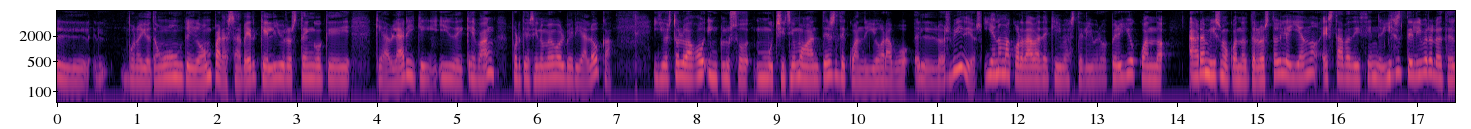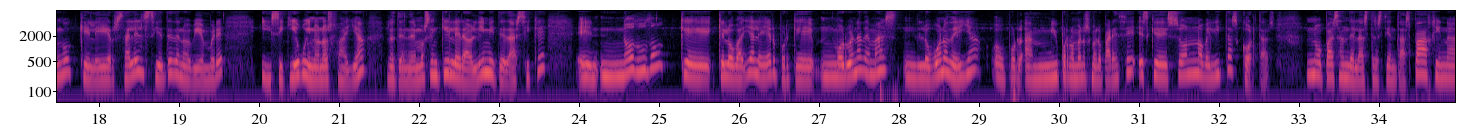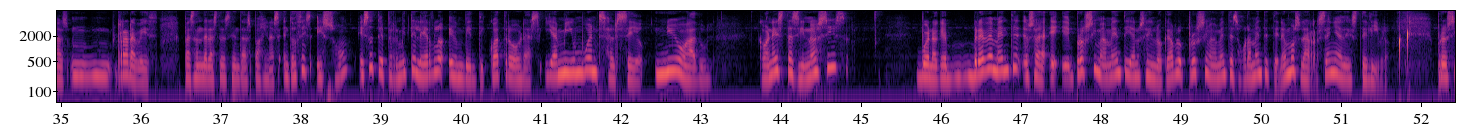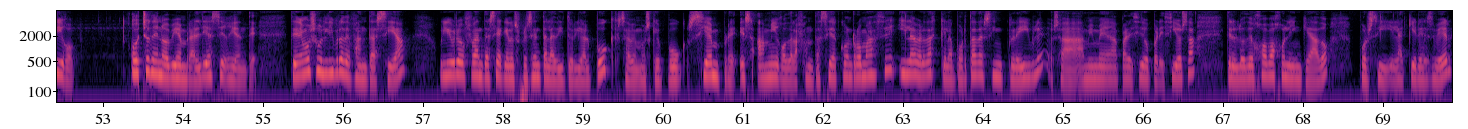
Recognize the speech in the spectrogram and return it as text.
bueno, yo tengo un guion para saber qué libros tengo que, hablar y, y de qué van, porque si no me volvería loca. Y yo esto lo hago incluso muchísimo antes de cuando yo grabo los vídeos. Yo no me acordaba de qué iba este libro, pero yo cuando ahora mismo cuando te lo estoy leyendo estaba diciendo, y este libro lo tengo que leer, sale el 7 de noviembre y si Kiwi no nos falla, lo tendremos en Killer Unlimited, así que eh, no dudo que, lo vaya a leer porque Moruena además, lo bueno de ella, o por, a mí por lo menos me lo parece, es que son novelitas cortas, no pasan de las 300 páginas, mm, rara vez pasan de las 300 páginas, entonces eso, eso te permite leerlo en 24 horas. Y a mí un buen salseo, New Adult con esta sinosis, bueno, que brevemente, o sea, eh, eh, próximamente, ya no sé en lo que hablo, próximamente seguramente tenemos la reseña de este libro. Prosigo. 8 de noviembre, al día siguiente, tenemos un libro de fantasía, un libro de fantasía que nos presenta la editorial Puck. Sabemos que Puck siempre es amigo de la fantasía con romance y la verdad es que la portada es increíble, o sea, a mí me ha parecido preciosa. Te lo dejo abajo linkeado por si la quieres ver.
